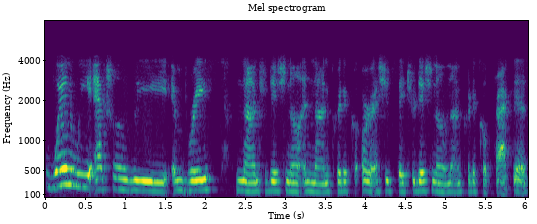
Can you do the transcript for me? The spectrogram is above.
when we actually embrace non-traditional and non-critical, or I should say traditional and non-critical practice,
